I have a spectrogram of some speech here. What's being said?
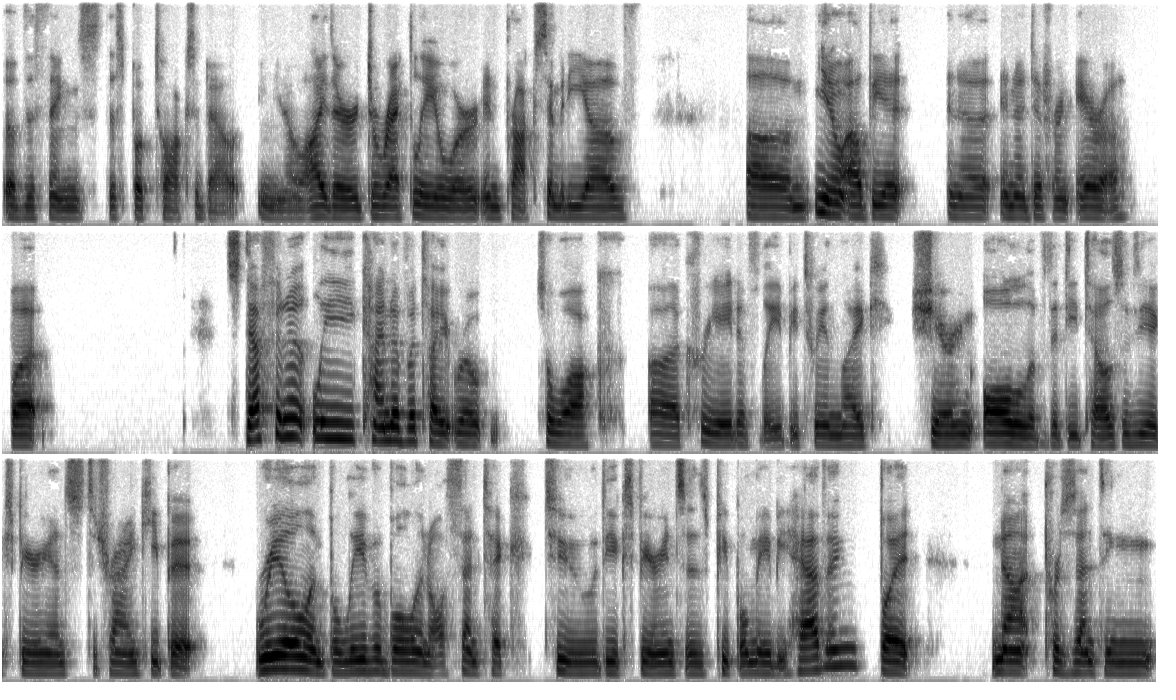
of the things this book talks about you know either directly or in proximity of um you know albeit in a in a different era. But it's definitely kind of a tightrope to walk uh creatively between like sharing all of the details of the experience to try and keep it real and believable and authentic to the experiences people may be having. But not presenting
